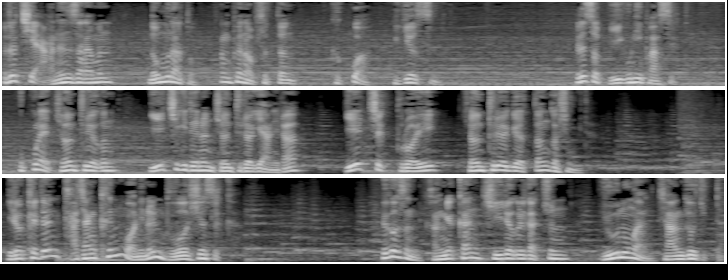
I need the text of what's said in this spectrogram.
그렇지 않은 사람은 너무나도 형편없었던 극과 극이었습니다. 그래서 미군이 봤을 때 국군의 전투력은 예측이 되는 전투력이 아니라 예측 불허의 전투력이었던 것입니다. 이렇게 된 가장 큰 원인은 무엇이었을까? 그것은 강력한 지휘력을 갖춘 유능한 장교 집단.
